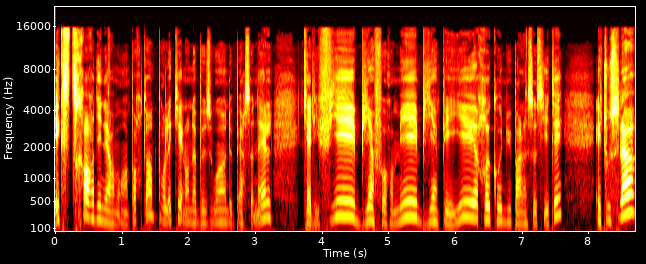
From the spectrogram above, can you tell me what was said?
extraordinairement importante pour laquelle on a besoin de personnel qualifié, bien formé, bien payé, reconnu par la société. Et tout cela,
